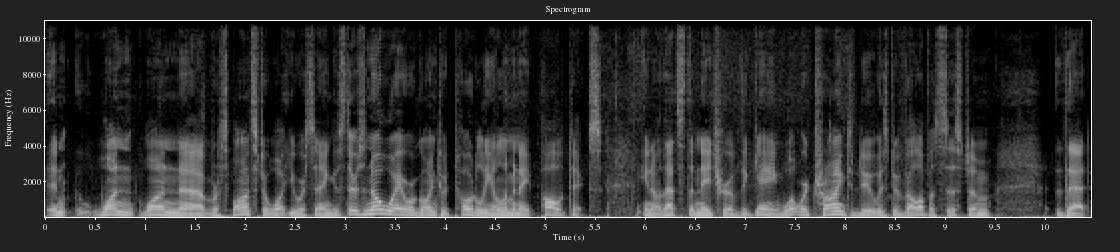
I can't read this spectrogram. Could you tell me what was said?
and one one uh, response to what you were saying is there's no way we're going to totally eliminate politics. You know that's the nature of the game. What we're trying to do is develop a system that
